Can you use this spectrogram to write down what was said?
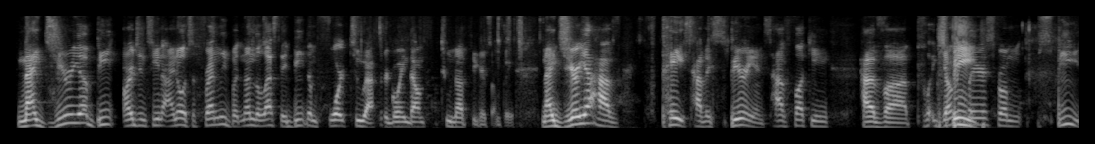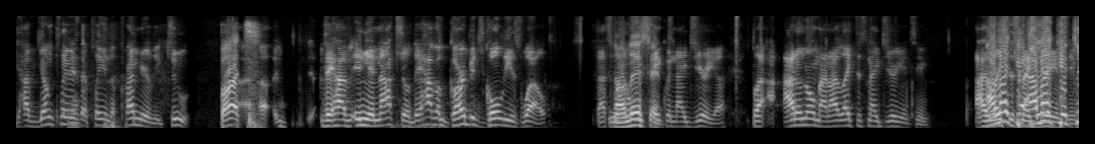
Nigeria beat Argentina. I know it's a friendly, but nonetheless, they beat them 4 2 after going down 2 nothing or something. Nigeria have pace, have experience, have fucking. Have uh, pl- young Speed. players from speed. Have young players Yeah. that play in the Premier League too. But Uh, they have Iheanacho. They have a garbage goalie as well. That's Now my only listen. take with Nigeria. But I, I don't know, man. I like this Nigerian team. I, I like this it. I like Nigerian it team.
